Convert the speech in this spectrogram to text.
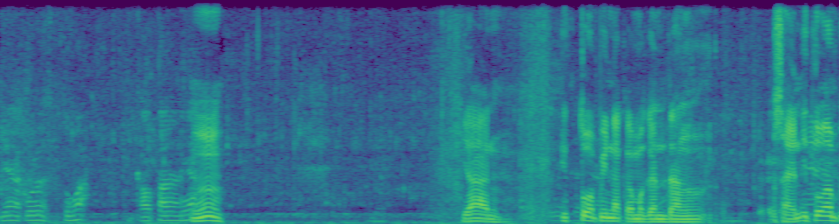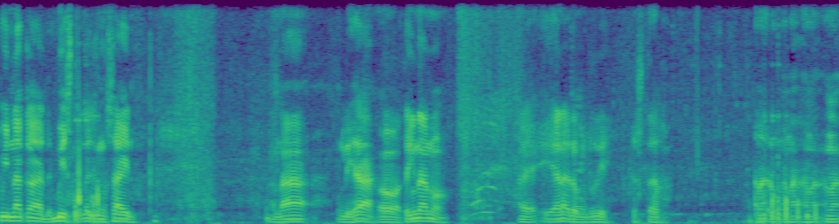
Ya, ako na. Tunga. Ikaw tangan ya. Mm. Yan. Ito ang pinakamagandang sign. Ito ang pinaka the best talagang sign. Ana, liha. Oh, tingnan mo. Ay, i- ana dong diri, Pastor. Ana dong ana ana ana.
